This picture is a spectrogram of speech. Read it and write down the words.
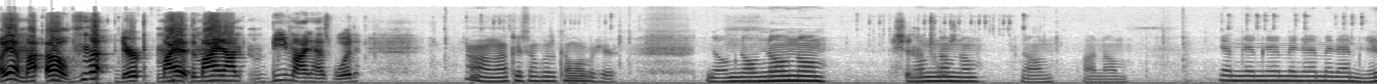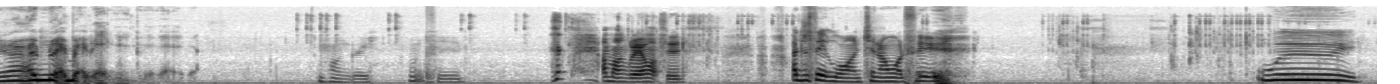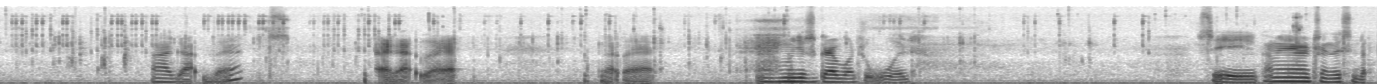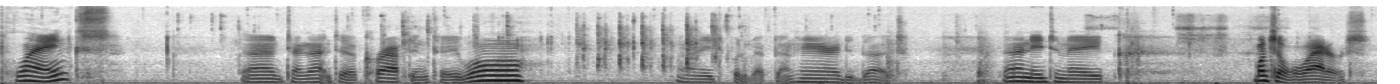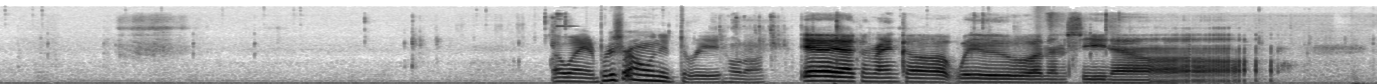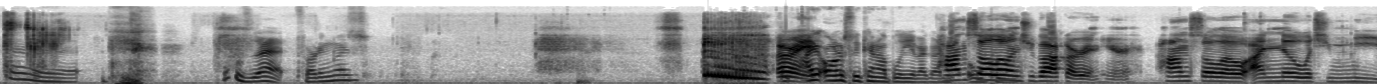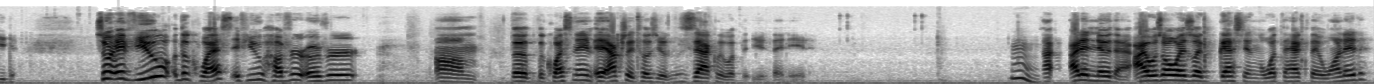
Oh yeah, my oh derp. My the mine on B mine has wood. Oh, in that case, I'm gonna come over here. Nom nom nom nom. Shouldn't Nom have nom forced- nom. Nom. Nom. Nom nom nom nom nom nom nom. nom. I'm hungry. I want food. I'm hungry. I want food. I just ate lunch and I want food. Wood. I got that. I got that. Got that. And let me just grab a bunch of wood. see, come here, turn this into planks. Then turn that into a crafting table. I need to put it back down here. I did that. I need to make a bunch of ladders. Oh wait, I'm pretty sure I only need three. Hold on. Yeah, I can rank up. Woo, i'm MMC now. Uh, what was that? Farting noise? All right. I honestly cannot believe I got Han an Solo and Chewbacca are in here. Han Solo, I know what you need. So if you the quest, if you hover over um the the quest name, it actually tells you exactly what they, they need. Hmm. I, I didn't know that. I was always like guessing what the heck they wanted.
